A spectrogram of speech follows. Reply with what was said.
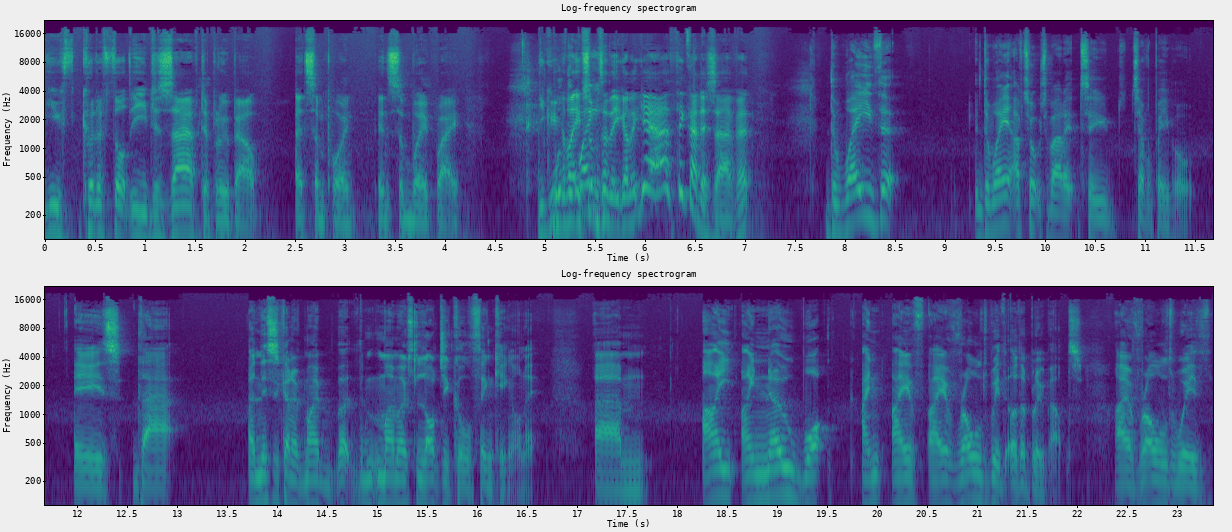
you could have thought that you deserved a blue belt at some point in some weird way? You could Well, like way- something that you go like, yeah, I think I deserve it. the way that the way I've talked about it to several people is that, and this is kind of my my most logical thinking on it. Um, I I know what I I have I have rolled with other blue belts. I have rolled with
